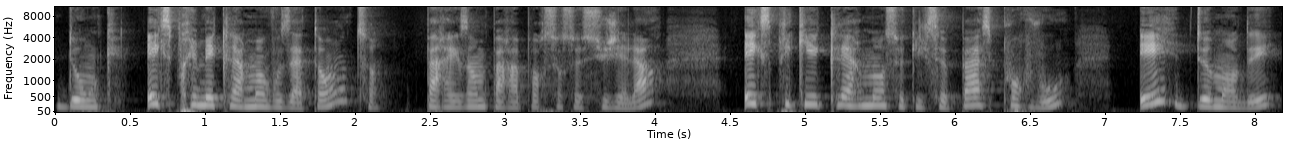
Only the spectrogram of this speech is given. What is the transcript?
Donc, exprimez clairement vos attentes, par exemple par rapport sur ce sujet-là, expliquez clairement ce qu'il se passe pour vous et demandez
